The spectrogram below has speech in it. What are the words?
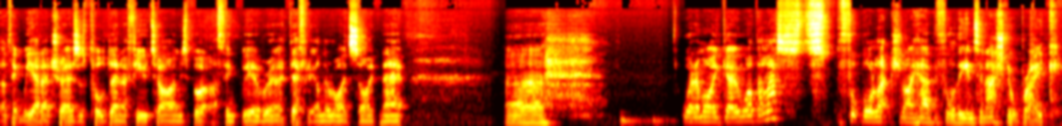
I think we had our trousers pulled down a few times, but I think we're uh, definitely on the right side now. Uh, where am I going? Well, the last football action I had before the international break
